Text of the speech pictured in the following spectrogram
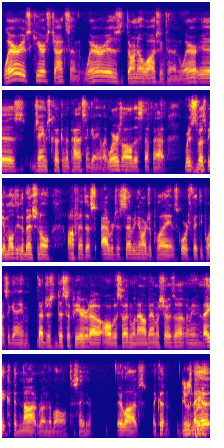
Where is Kearis Jackson? Where is Darnell Washington? Where is James Cook in the passing game? Like, where's all this stuff at? We're mm-hmm. supposed to be a multi-dimensional offense that averages seven yards a play and scores 50 points a game. That just disappeared all of a sudden when Alabama shows up. I mean, they could not run the ball to save their their lives. They couldn't. It was and they owe,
